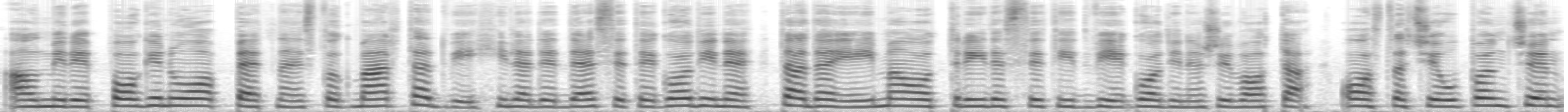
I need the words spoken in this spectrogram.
Almir je poginuo 15. marta 2010. godine, tada je imao 32 godine života. Ostaće upamćen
